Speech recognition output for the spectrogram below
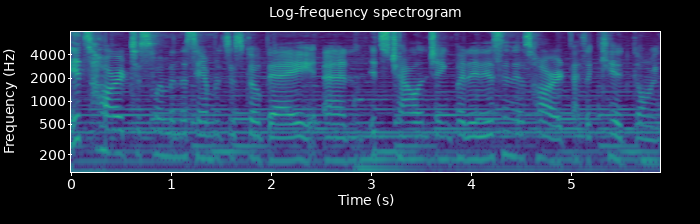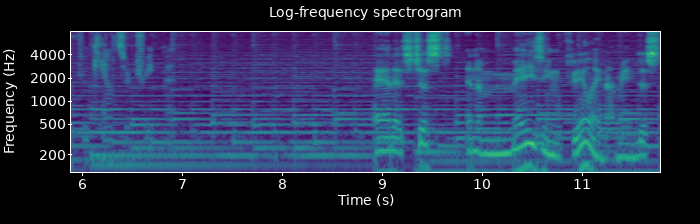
it's hard to swim in the San Francisco Bay and it's challenging, but it isn't as hard as a kid going through cancer treatment. And it's just an amazing feeling. I mean, just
